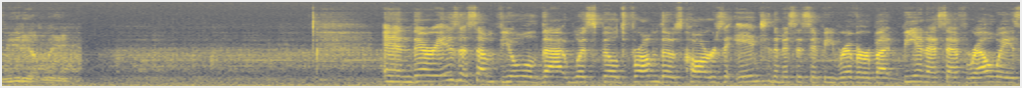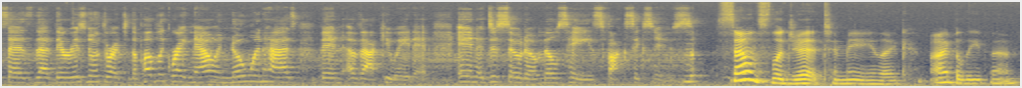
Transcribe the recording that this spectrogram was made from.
immediately. And there is uh, some fuel that was spilled from those cars into the Mississippi River, but BNSF Railways says that there is no threat to the public right now and no one has been evacuated. In DeSoto, Mills Hayes, Fox 6 News. Sounds legit to me. Like, I believe them.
